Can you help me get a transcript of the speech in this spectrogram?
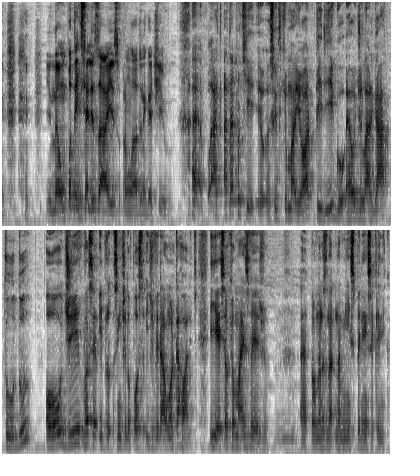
e não potencializar isso para um lado negativo. É, até porque eu, eu sinto que o maior perigo é o de largar tudo ou de você ir pro sentido oposto e de virar um workaholic. E esse é o que eu mais vejo, é, pelo menos na, na minha experiência clínica.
